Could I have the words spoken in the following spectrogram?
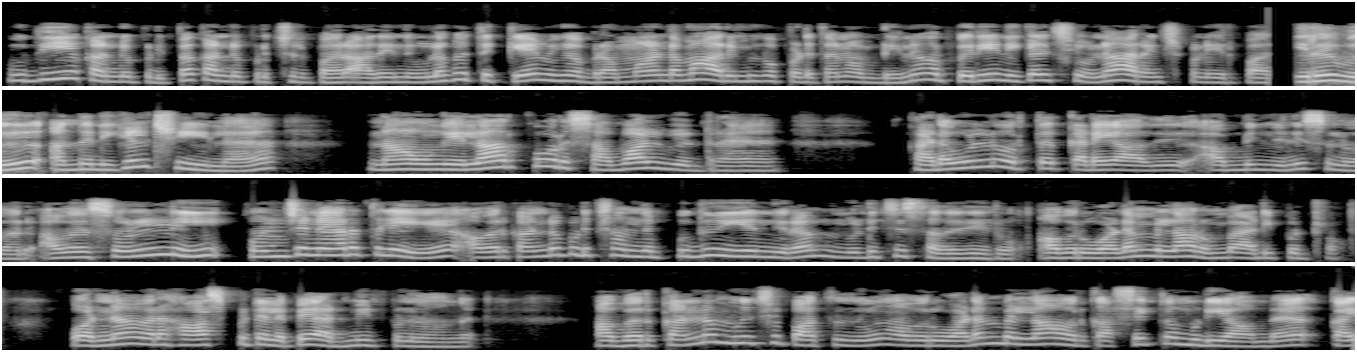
புதிய கண்டுபிடிப்பை கண்டுபிடிச்சிருப்பாரு. அதை இந்த உலகத்துக்கே மிக பிரம்மாண்டமா அறிமுகப்படுத்தணும் அப்படின்னு ஒரு பெரிய நிகழ்ச்சி ஒன்று அரேஞ்ச் பண்ணியிருப்பார். இரவு அந்த நிகழ்ச்சியில நான் உங்க எல்லாருக்கும் ஒரு சவால் விடுறேன். கடவுள்னு ஒருத்தர் கிடையாது அப்படின்னு சொல்லி சொல்லுவார். அவர் சொல்லி கொஞ்ச நேரத்திலேயே அவர் கண்டுபிடிச்ச அந்த புது இயந்திரம் வெடிச்சு சதறிடும். அவர் உடம்பெல்லாம் ரொம்ப அடிபட்டுரும். உடனே அவரை ஹாஸ்பிட்டலில் போய் அட்மிட் பண்ணுவாங்க. அவர் கண்ணை முழிச்சு பார்த்ததும் அவர் உடம்பெல்லாம் அவருக்கு அசைக்க முடியாம கை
